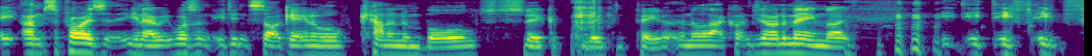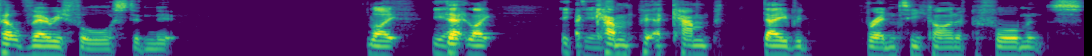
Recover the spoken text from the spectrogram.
it, I'm surprised, you know, it wasn't. It didn't start getting all cannon and ball, snooker, loop and peanut, and all that. Kind. Do you know what I mean? Like, it, it, it, it felt very forced, didn't it? Like Yeah. that, like a did. camp, a camp David Brenty kind of performance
